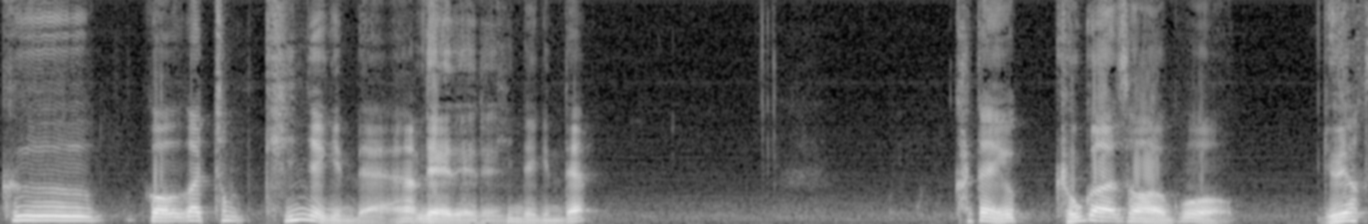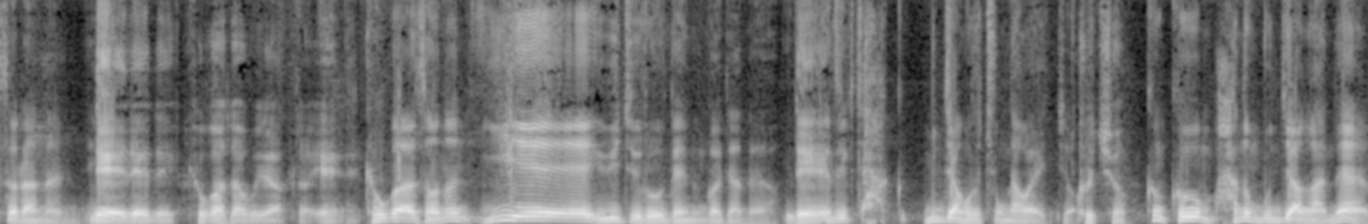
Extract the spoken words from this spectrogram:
그 거가 좀 긴 얘기인데 네, 네, 네. 긴 얘기인데 간단히 이거 교과서하고 요약서라는 네, 네, 네. 교과서하고 요약서, 예. 교과서는 이해 위주로 되는 거잖아요. 네. 그래서 쫙 문장으로 쭉 나와 있죠. 그렇죠. 그럼 그 많은 문장 안에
